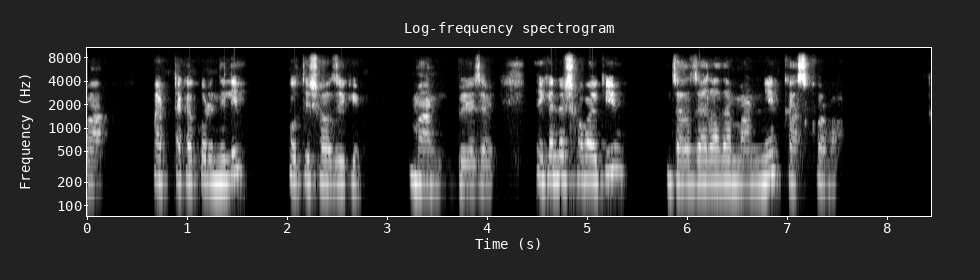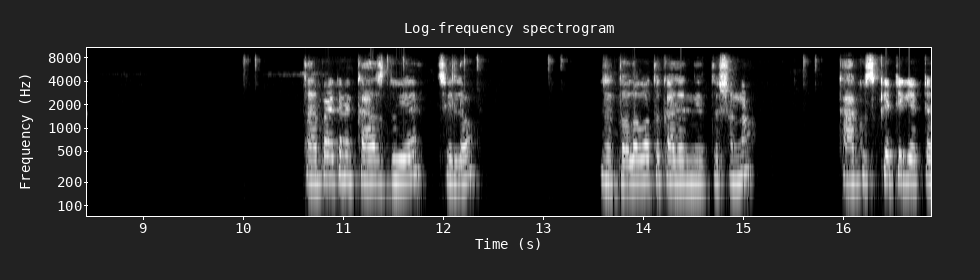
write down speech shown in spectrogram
বা আট টাকা করে নিলে অতি সহজে কি মান বেড়ে যাবে। এখানে সবাই কি যা যা আলাদা মান নিয়ে কাজ করবা। তারপর এখানে কাজ দুয়ে ছিল যে দলগত কাজের নির্দেশনা। কাগজ কেটে একটা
